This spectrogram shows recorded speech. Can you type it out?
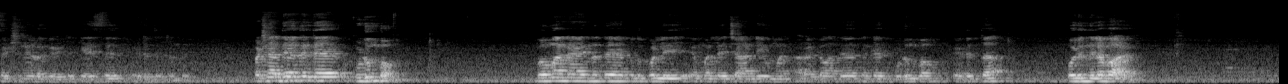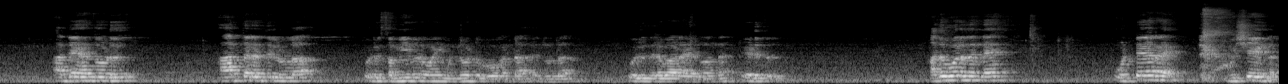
സെക്ഷനുകളൊക്കെ ഇട്ട് കേസ് എടുത്തിട്ടുണ്ട്. പക്ഷെ അദ്ദേഹത്തിന്റെ കുടുംബം ബഹുമാനായ ഇന്നത്തെ Puthuppally M L A Chandy Oommen അടക്കം അദ്ദേഹത്തിന്റെ കുടുംബം എടുത്ത ഒരു നിലപാട്. അദ്ദേഹത്തോട് ആ തരത്തിലുള്ള ഒരു സമീപനമായി മുന്നോട്ട് പോകണ്ട എന്നുള്ള ഒരു നിലപാടായിരുന്നു അന്ന് എടുത്തത്. അതുപോലെ തന്നെ ഒട്ടേറെ വിഷയങ്ങൾ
